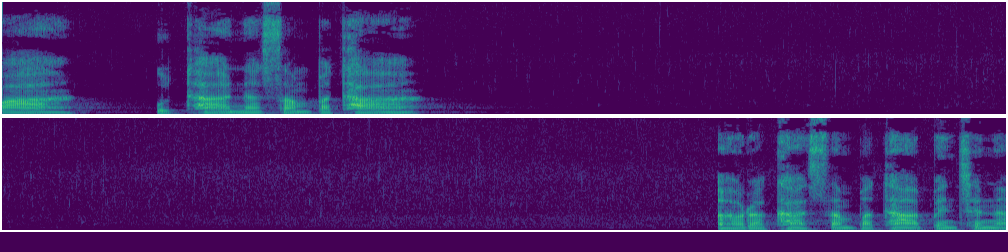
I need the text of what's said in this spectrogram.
ว่า อุทานสัมปทาอารักขาสัมปทาเป็นไน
